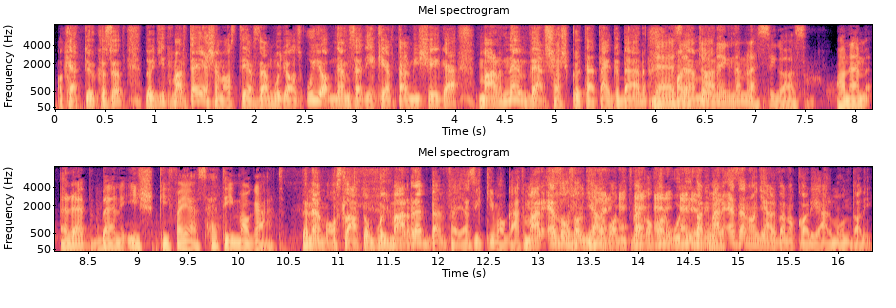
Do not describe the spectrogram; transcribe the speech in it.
a kettő között, de hogy itt már teljesen azt érzem, hogy az újabb nemzedék értelmisége már nem verses kötetekben, De ez hanem már... még nem lesz igaz, hanem rapben is kifejezheti magát. De nem, azt látom, hogy már rebben fejezik ki magát. Már ez az a nyelv, már amit meg el- akar hódítani, előbb már ezen a nyelven akarja elmondani.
